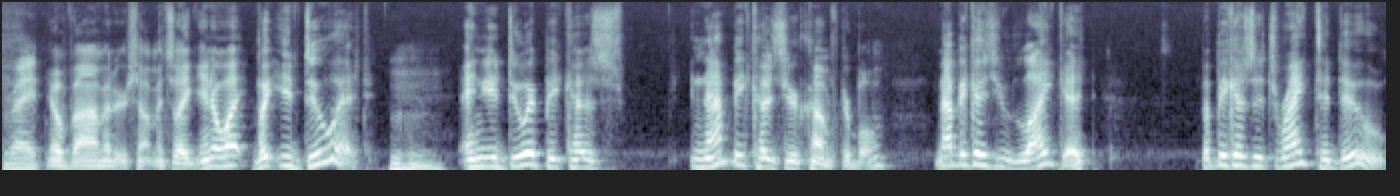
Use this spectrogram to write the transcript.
right. you know vomit or something. It's like you know what, but you do it, mm-hmm. and you do it because not because you're comfortable, not because you like it, but because it's right to do.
